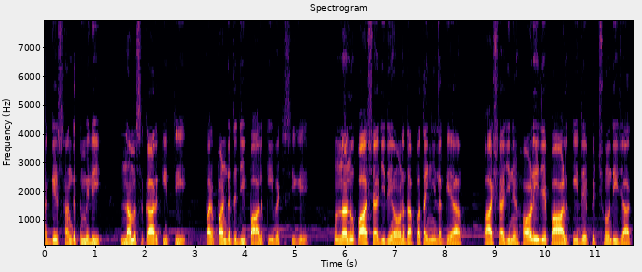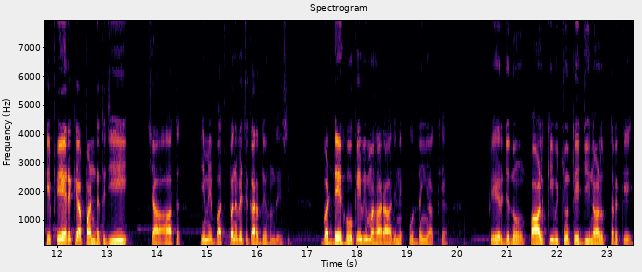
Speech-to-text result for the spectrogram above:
ਅੱਗੇ ਸੰਗਤ ਮਿਲੀ, ਨਮਸਕਾਰ ਕੀਤੀ, ਪਰ ਪੰਡਤ ਜੀ ਪਾਲਕੀ ਵਿੱਚ ਸੀਗੇ। ਉਹਨਾਂ ਨੂੰ ਪਾਤਸ਼ਾਹ ਜੀ ਦੇ ਆਉਣ ਦਾ ਪਤਾ ਹੀ ਨਹੀਂ ਲੱਗਿਆ। ਪਾਤਸ਼ਾਹ ਜੀ ਨੇ ਹੌਲੀ ਜੇ ਪਾਲਕੀ ਦੇ ਪਿੱਛੋਂ ਦੀ ਜਾ ਕੇ ਫੇਰ ਕਿਹਾ, ਪੰਡਤ ਜੀ, ਝਾਤ। ਜਿਵੇਂ ਬਚਪਨ ਵਿੱਚ ਕਰਦੇ ਹੁੰਦੇ ਸੀ। ਵੱਡੇ ਹੋ ਕੇ ਵੀ ਮਹਾਰਾਜ ਨੇ ਉਦਾਂ ਹੀ ਆਖਿਆ। ਫੇਰ ਜਦੋਂ ਪਾਲਕੀ ਵਿੱਚੋਂ ਤੇਜ਼ੀ ਨਾਲ ਉਤਰ ਕੇ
